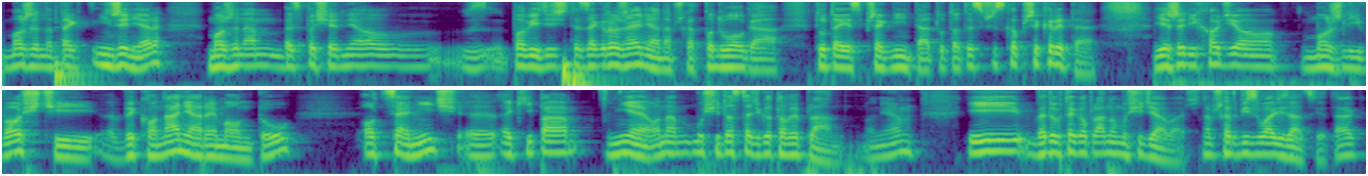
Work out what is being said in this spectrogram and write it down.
może, no tak, inżynier, może nam bezpośrednio powiedzieć te zagrożenia, na przykład podłoga, tutaj jest przegnita, tu to jest wszystko przykryte. Jeżeli chodzi o możliwości wykonania remontu, ocenić e, ekipa, nie, ona musi dostać gotowy plan, no nie? I według tego planu musi działać. Na przykład wizualizację, tak?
